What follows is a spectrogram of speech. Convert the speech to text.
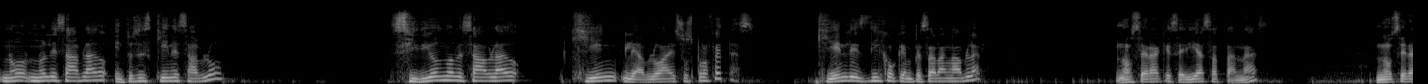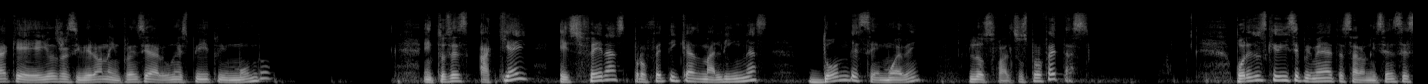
no, no les ha hablado, entonces ¿quién les habló? Si Dios no les ha hablado, ¿quién le habló a esos profetas? ¿Quién les dijo que empezaran a hablar? ¿No será que sería Satanás? ¿No será que ellos recibieron la influencia de algún espíritu inmundo? Entonces, aquí hay esferas proféticas malignas dónde se mueven los falsos profetas. Por eso es que dice 1 Tesalonicenses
